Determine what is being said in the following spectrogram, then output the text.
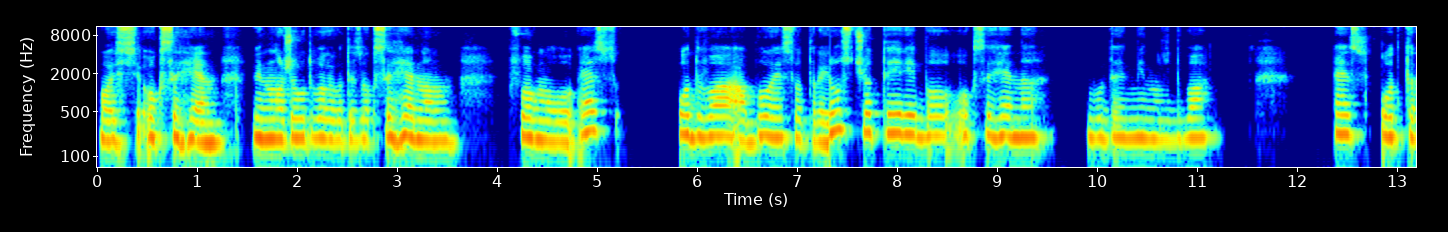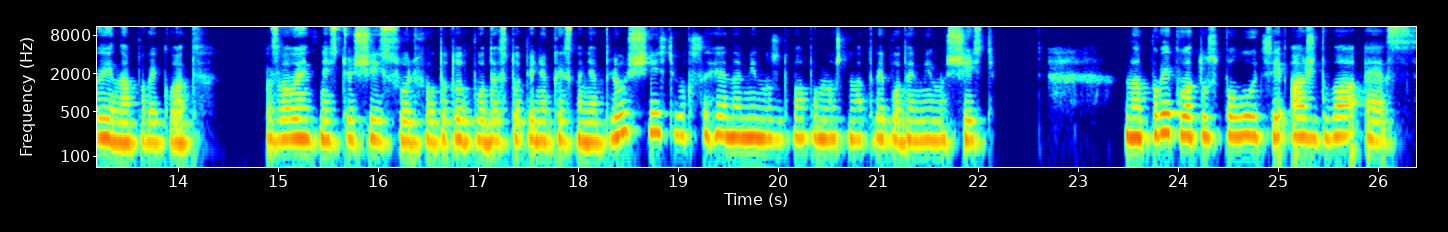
ось оксиген, він може утворювати з оксигеном формулу SO2 або SO3 плюс 4, бо оксигена буде мінус 2. SO3, наприклад, з валентністю 6 сульфур, то тут буде ступінь окиснення плюс 6 в оксигена, мінус 2 помножити на 3 буде мінус 6. Наприклад, у сполуці H2S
